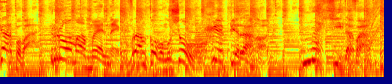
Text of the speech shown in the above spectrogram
Карпова. Рома Мельник. В ранковому шоу Happy ранок. На Хіт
